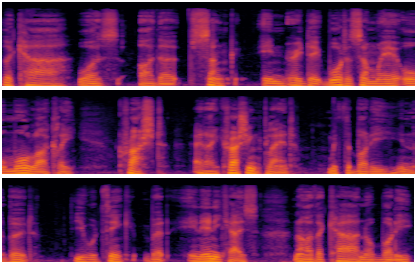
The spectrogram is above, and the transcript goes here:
the car was either sunk in very deep water somewhere or more likely crushed at a crushing plant with the body in the boot, you would think. But in any case, neither car nor body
